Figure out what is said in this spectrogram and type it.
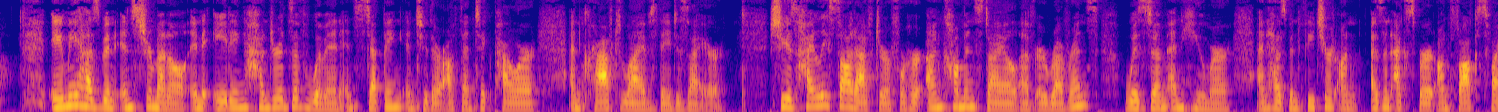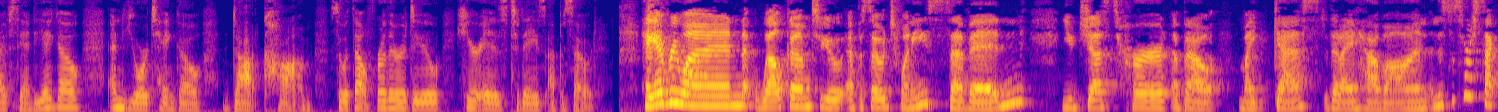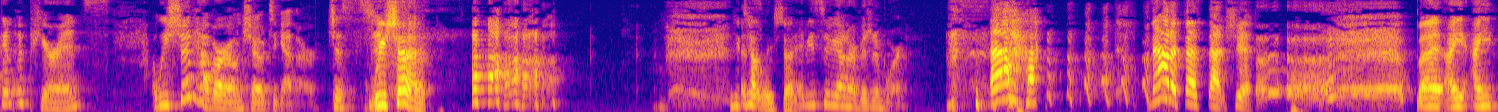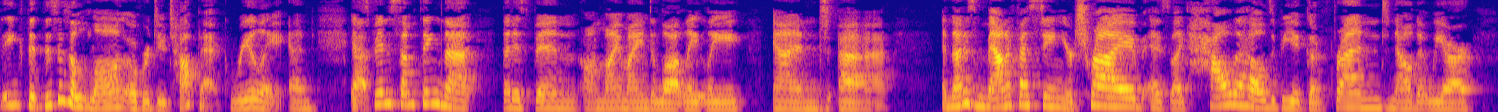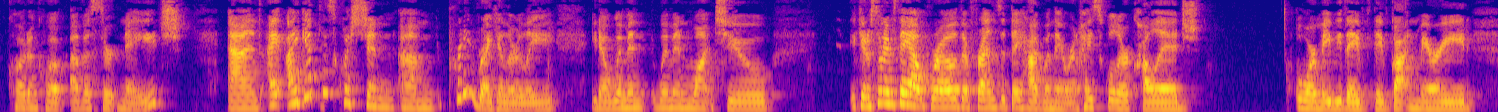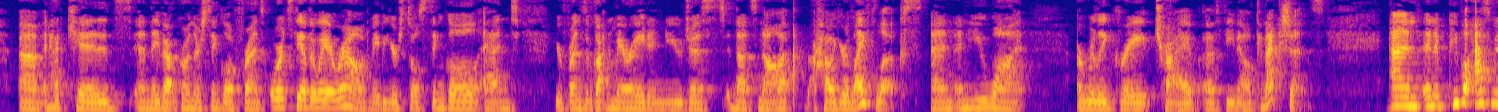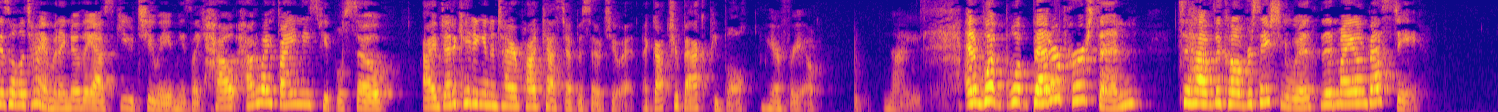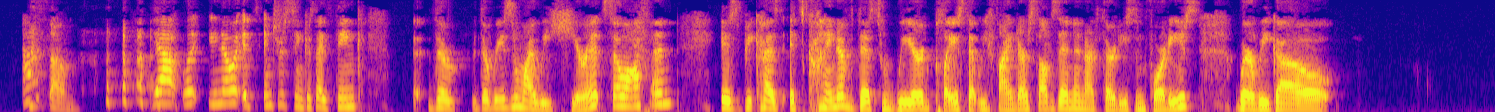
Amy has been instrumental in aiding hundreds of women in stepping into their authentic power and craft lives they desire. She is highly sought after for her uncommon style of irreverence, wisdom, and humor, and has been featured on as an expert on Fox 5 San Diego and YourTango.com. So without further ado, here is today's episode. Hey everyone, welcome to episode 27. You just heard about my guest that I have on, and this is her second appearance. We should have our own show together. Just We should. you totally should. It needs to be on our vision board. Manifest that shit. But I, I think that this is a long overdue topic, really. And it's Yes. been something that that has been on my mind a lot lately. And uh and that is manifesting your tribe as like how the hell to be a good friend now that we are quote unquote of a certain age. And I, I get this question um, pretty regularly. You know, women women want to, you know, sometimes they outgrow the friends that they had when they were in high school or college, or maybe they've they've gotten married um, and had kids and they've outgrown their single friends, or it's the other way around. Maybe you're still single and your friends have gotten married and you just and that's not how your life looks, and and you want a really great tribe of female connections. And and if people ask me this all the time, and I know they ask you too, Amy. Is like, how how do I find these people? So I'm dedicating an entire podcast episode to it. I got your back, people. I'm here for you. Nice. And what what better person to have the conversation with than my own bestie? Awesome. yeah, well, you know, it's interesting because I think the the reason why we hear it so often is because it's kind of this weird place that we find ourselves in in our 30s and 40s where we go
